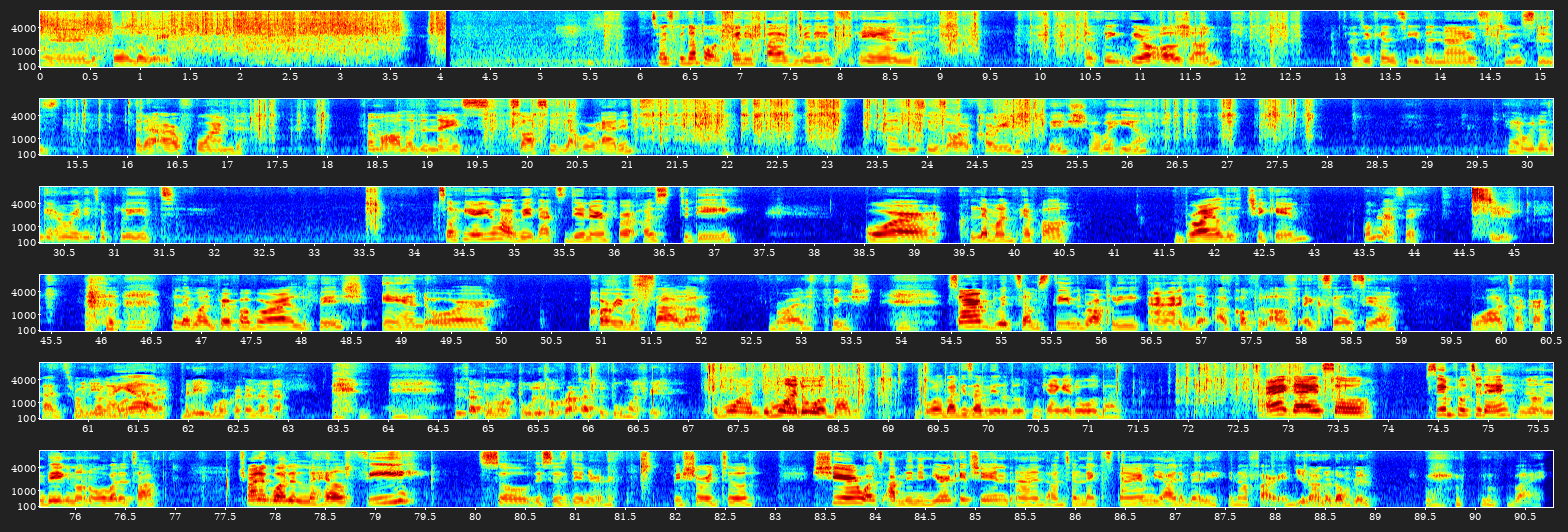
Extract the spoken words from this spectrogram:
and fold away. So it's been about 25 minutes and I think they're all done. As you can see the nice juices that are formed from all of the nice sauces that were added. And this is our curried fish over here. yeah we're just getting ready to plate so here you have it that's dinner for us today or lemon pepper broiled chicken what may I say lemon pepper broiled fish and or curry masala broiled fish served with some steamed broccoli and a couple of Excelsior water crackers from down yard. We need more crackers than that. These are too much, two little crackers for too much fish. The more, the more, the whole bag. The whole bag is available. You can't get the whole bag. Alright guys, so simple today. Nothing big, nothing over the top. Trying to go a little healthy. So this is dinner. Be sure to share what's happening in your kitchen and until next time, yeah the belly in a foreign. You know the dumpling. Bye.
